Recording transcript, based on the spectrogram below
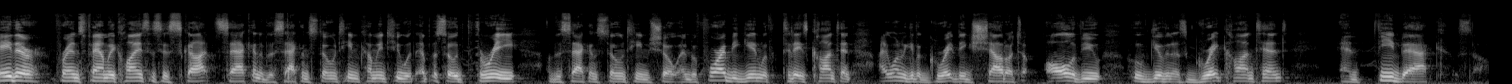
Hey there, friends, family, clients. This is Scott Sacken of the Sack and Stone team coming to you with episode three of the Sack and Stone team show. And before I begin with today's content, I want to give a great big shout out to all of you who've given us great content and feedback. Stop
